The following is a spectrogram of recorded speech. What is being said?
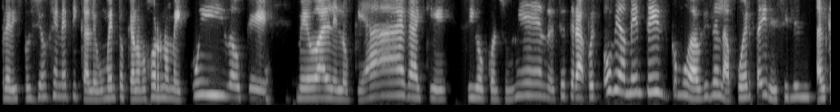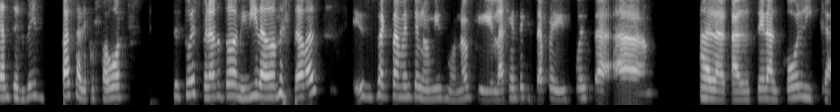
predisposición genética le aumento que a lo mejor no me cuido, que me vale lo que haga, que sigo consumiendo, etcétera, pues obviamente es como abrirle la puerta y decirle al cáncer, ven, pásale, por favor, te estuve esperando toda mi vida, ¿dónde estabas? Es exactamente lo mismo, ¿no? Que la gente que está predispuesta a, al ser alcohólica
